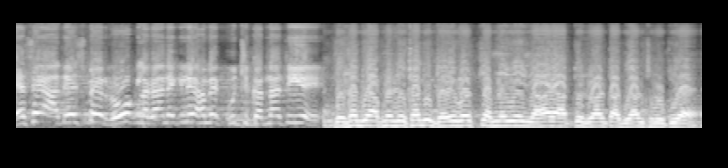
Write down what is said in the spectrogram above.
ऐसे आदेश पे रोक लगाने के लिए हमें कुछ करना चाहिए। जैसा कि आपने देखा कि गए वर्ष हमने ये न्याय आपके द्वार का अभियान शुरू किया है।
